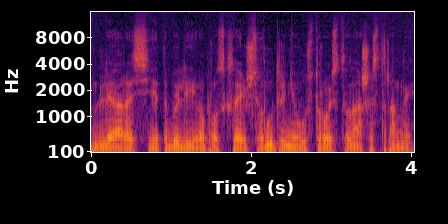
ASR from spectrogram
для России, это были и вопросы, касающиеся внутреннего устройства нашей страны.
